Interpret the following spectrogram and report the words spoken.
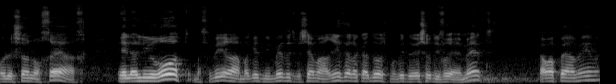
או לשון נוכח, אלא לראות, מסביר המגד ממזת בשם האריזה לקדוש, מביא את דברי אמת, כמה פעמים,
